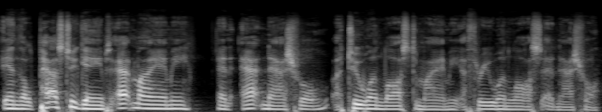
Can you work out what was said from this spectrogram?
in the past two games at Miami and at Nashville, a 2 1 loss to Miami, a 3 1 loss at Nashville.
